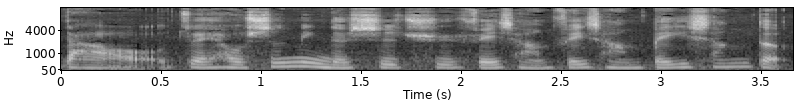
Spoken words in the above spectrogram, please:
到最后生命的逝去，非常非常悲伤的。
